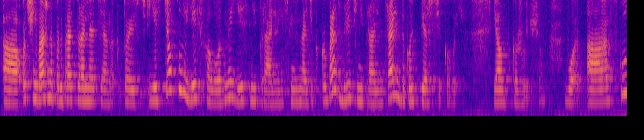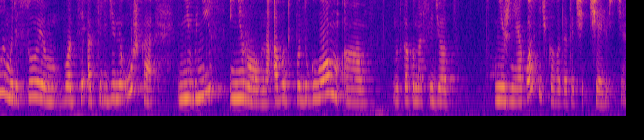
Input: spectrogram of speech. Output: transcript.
А, Очень важно подобрать правильный оттенок, то есть есть теплый, есть холодный, есть нейтральный. Если не знаете, какой брать, берите нейтральный. Нейтральный такой персиковый, я вам покажу еще. Вот. А скулы мы рисуем вот от середины ушка не вниз и не ровно, а вот под углом, а, вот как у нас идет нижняя косточка вот че- челюсти.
